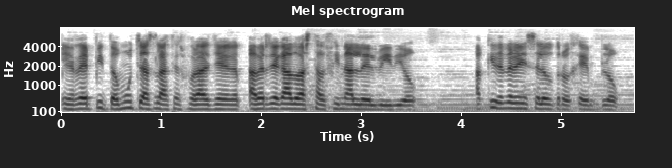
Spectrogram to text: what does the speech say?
Y repito, muchas gracias por haber llegado hasta el final del vídeo. Aquí tenéis el otro ejemplo.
